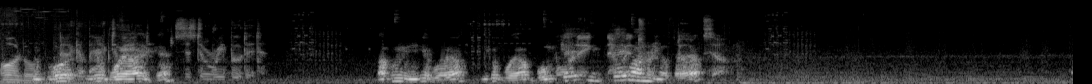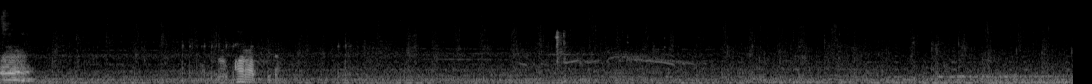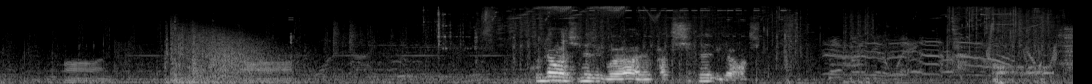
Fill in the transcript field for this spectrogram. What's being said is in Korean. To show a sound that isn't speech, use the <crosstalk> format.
어, 이거 로. 뭐, 이게 뭐야 이게? System rebooted. 나 보니 이게 뭐야? 이거 뭐야? 몸. 게임, 게임하는 여자야? 네. 바로 앞이다. 혼자만 친해진 거야? 아니면 같이 친해진 거야? 확실히.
